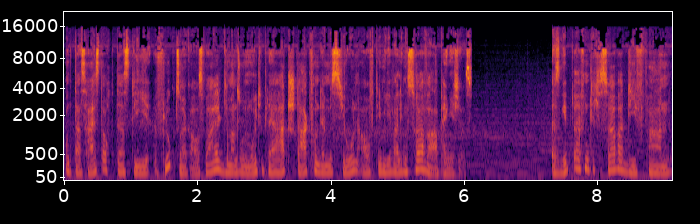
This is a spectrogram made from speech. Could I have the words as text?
und das heißt auch, dass die Flugzeugauswahl, die man so im Multiplayer hat, stark von der Mission auf dem jeweiligen Server abhängig ist. Es gibt öffentliche Server, die fahren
